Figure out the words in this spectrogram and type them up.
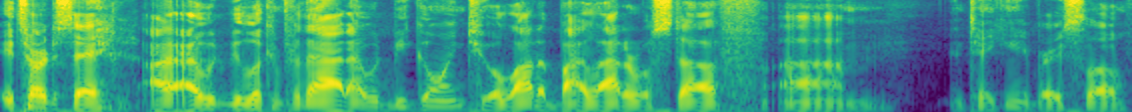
it's hard to say. I, I would be looking for that. I would be going to a lot of bilateral stuff um, and taking it very slow.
